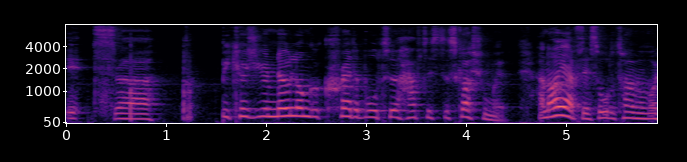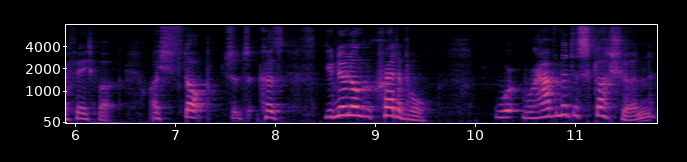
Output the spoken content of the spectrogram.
it's uh, because you're no longer credible to have this discussion with. And I have this all the time on my Facebook. I stop because you're no longer credible we're, we're having a discussion.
